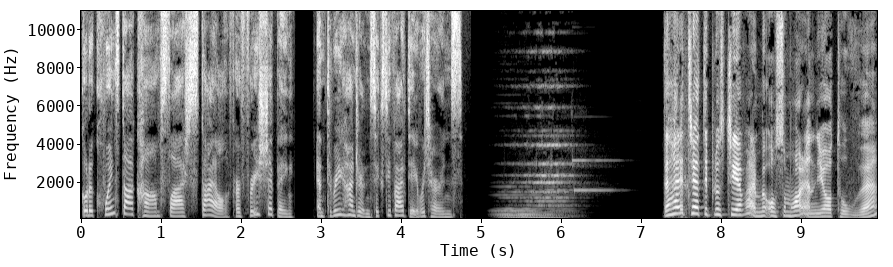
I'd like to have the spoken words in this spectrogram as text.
Go to quince.com/style for free shipping and 365-day returns. Det här är 30 plus trevar med oss som har en. Jag, Tove,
